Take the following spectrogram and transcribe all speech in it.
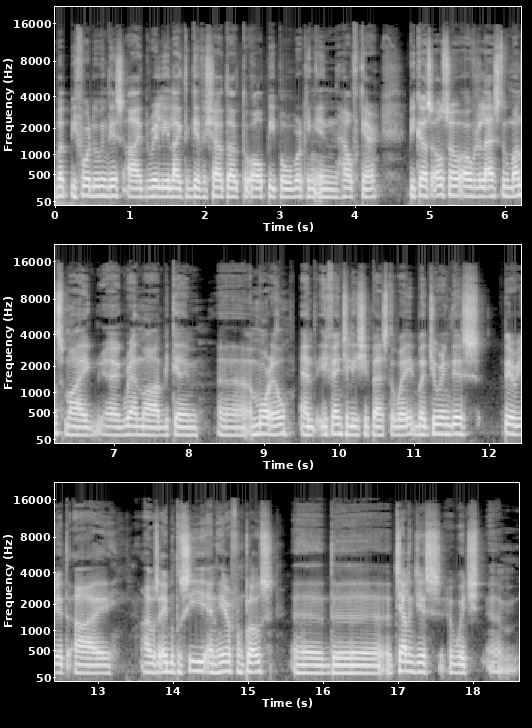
But before doing this, I'd really like to give a shout out to all people working in healthcare, because also over the last two months, my uh, grandma became uh, more ill, and eventually she passed away. But during this period, I I was able to see and hear from close uh, the challenges which um,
